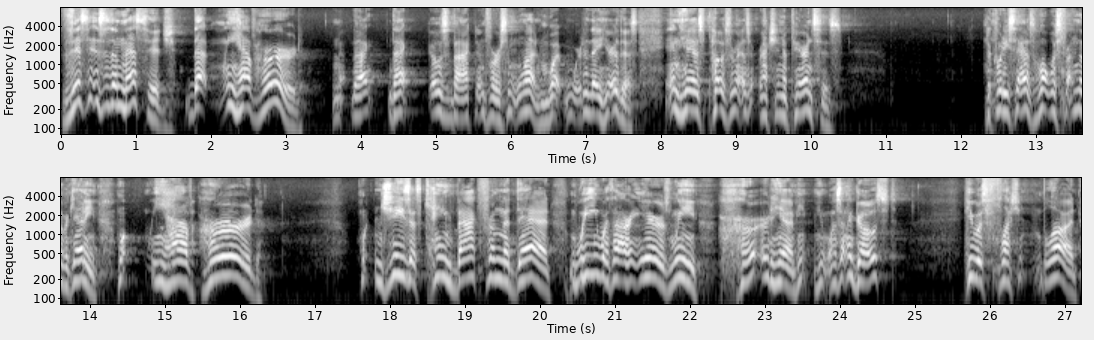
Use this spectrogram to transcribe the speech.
This is the message that we have heard. That, that goes back to verse 1. What, where do they hear this? In his post resurrection appearances. Look what he says. What was from the beginning? What we have heard. When Jesus came back from the dead, we with our ears, we heard him. He, he wasn't a ghost. He was flesh and blood,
